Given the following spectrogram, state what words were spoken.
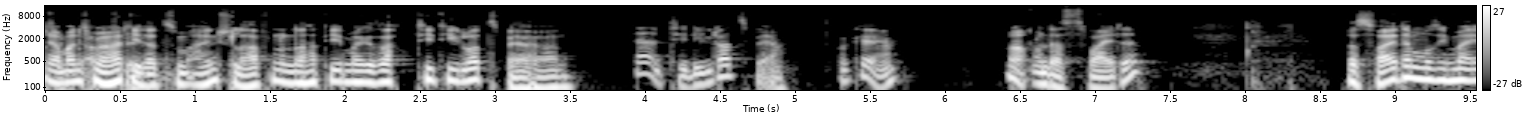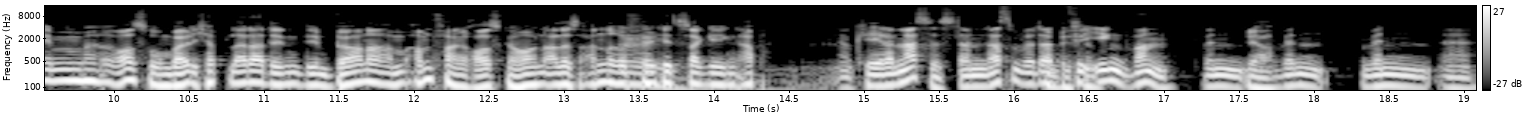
ja, manchmal hört die das zum Einschlafen und dann hat die immer gesagt, Titi Glotzbär hören. Ja, Titi Glotzbär. Okay. Ja. Und das zweite? Das zweite muss ich mal eben raussuchen, weil ich habe leider den, den Burner am Anfang rausgehauen. Alles andere fällt jetzt dagegen ab. Okay, dann lass es. Dann lassen wir das für irgendwann. Wenn, Ja. wenn, wenn, äh,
